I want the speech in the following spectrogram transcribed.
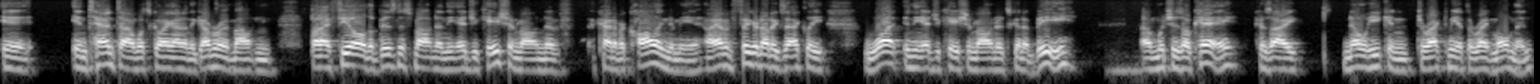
in, intent on what's going on in the government mountain, but I feel the business mountain and the education mountain have kind of a calling to me. I haven't figured out exactly what in the education mountain it's going to be um, which is okay because I know he can direct me at the right moment.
